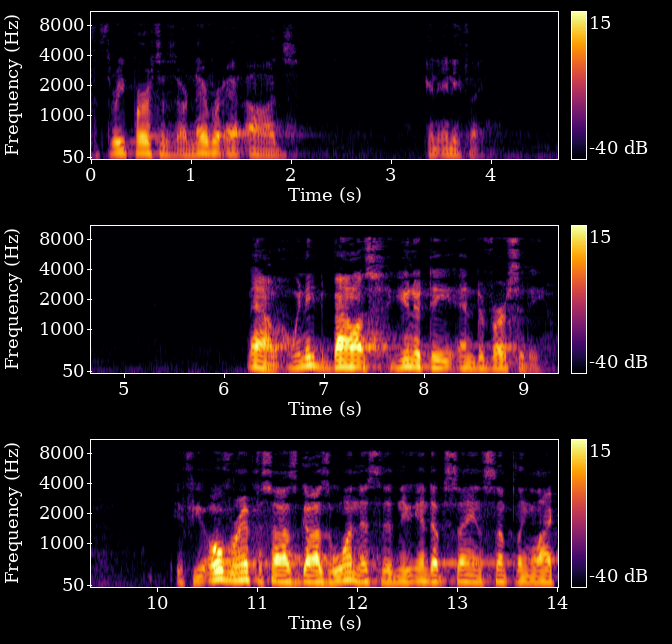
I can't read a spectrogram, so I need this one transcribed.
the three persons are never at odds in anything. Now, we need to balance unity and diversity. If you overemphasize God's oneness, then you end up saying something like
